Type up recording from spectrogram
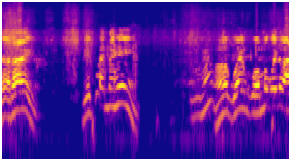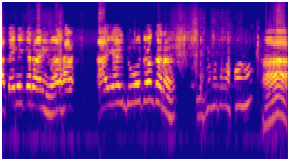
ધરાય. વેચવા નહીં. હે કોઈ ગોમાં કોઈને વાત નહીં કરવાની. વાર આ જુઓ તો કરે હા.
